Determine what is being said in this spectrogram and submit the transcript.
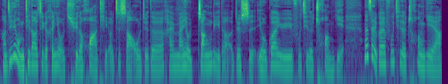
好，今天我们提到这个很有趣的话题哦，至少我觉得还蛮有张力的，就是有关于夫妻的创业。那在有关于夫妻的创业啊，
